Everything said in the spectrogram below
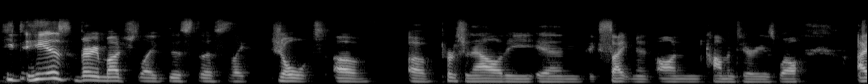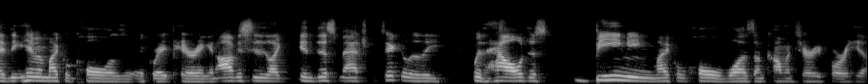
he he is very much like this this like jolt of of personality and excitement on commentary as well. I think him and michael cole is a great pairing. And obviously like in this match particularly with how just beaming michael cole was on commentary for him.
